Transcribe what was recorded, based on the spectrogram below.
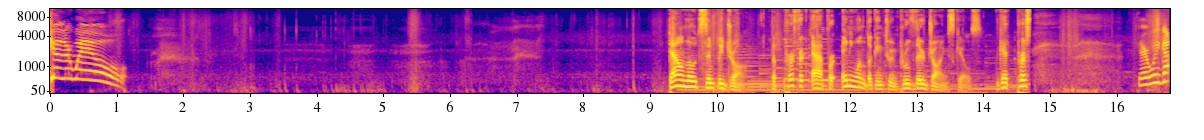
Killer whale. Download Simply Draw, the perfect app for anyone looking to improve their drawing skills. Get pers- There we go.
